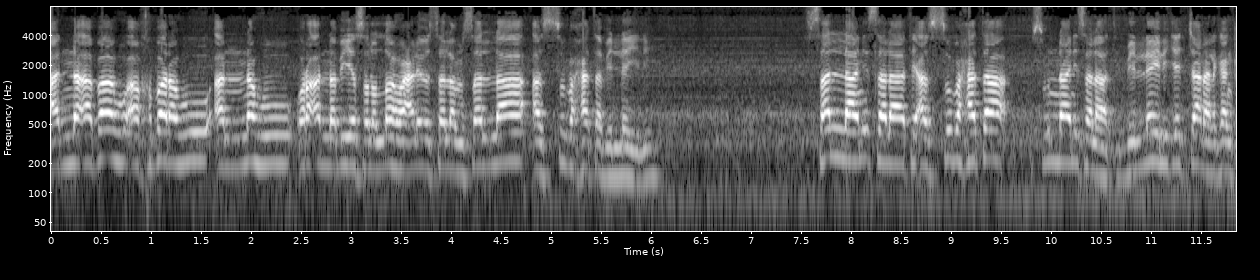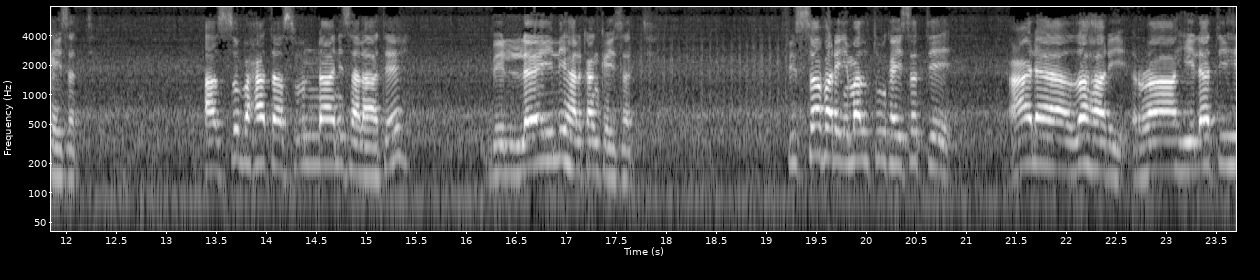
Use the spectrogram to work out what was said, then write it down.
أن أباه أخبره أنه رأى النبي صلى الله عليه وسلم صلى الصبحة بالليل. صلى صلاة الصبحة سنة صلاة بالليل جتان هلكان كيست. الصبحة سنة صلاة بالليل هلكان كيست في السفر إملت كيست على ظهر راحلته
